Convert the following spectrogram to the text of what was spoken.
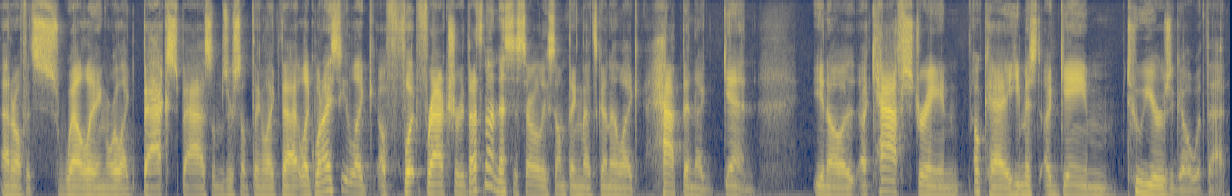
I don't know if it's swelling or like back spasms or something like that. Like when I see like a foot fracture, that's not necessarily something that's going to like happen again. You know, a, a calf strain, okay, he missed a game two years ago with that.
